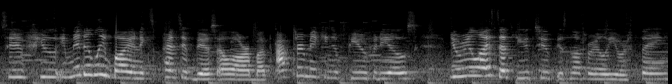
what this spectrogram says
So if you immediately buy an expensive DSLR but after making a few videos, you realize that YouTube is not really your thing,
